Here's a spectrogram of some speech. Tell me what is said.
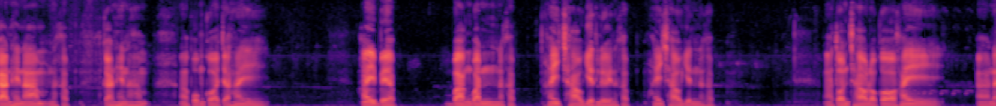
การให้น้ำนะครับ การให้น้ำผมก็จะให้ให้แบบบางวันนะครับ ให้เช้าเย็นเลยนะครับ ให้เช้าเย็นนะครับอตอนเช้าเราก็ให้ใน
